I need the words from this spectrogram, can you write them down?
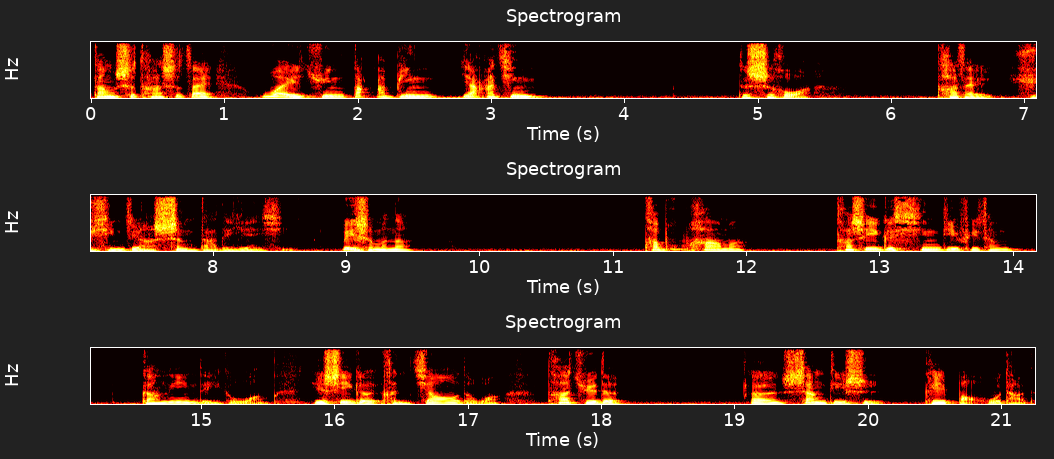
当时他是在外军大兵压境的时候啊，他在举行这样盛大的宴席。为什么呢？他不怕吗？他是一个心地非常。刚硬的一个王，也是一个很骄傲的王。他觉得，呃，上帝是可以保护他的。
